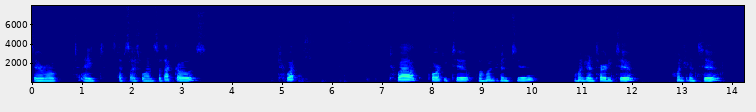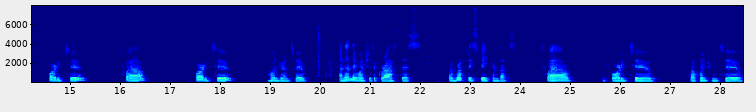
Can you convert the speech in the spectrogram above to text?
zero to eight, step size one. So that goes 12, 12 42, 102, 132, 102, 42, 12, 42, 102. And then they want you to graph this. So roughly speaking, that's 12 to 42 to 102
